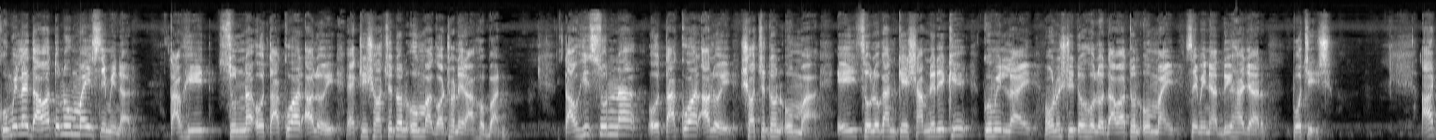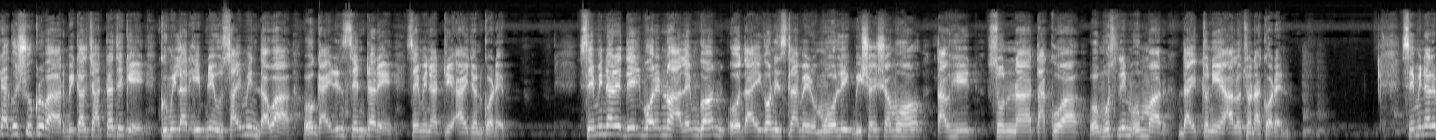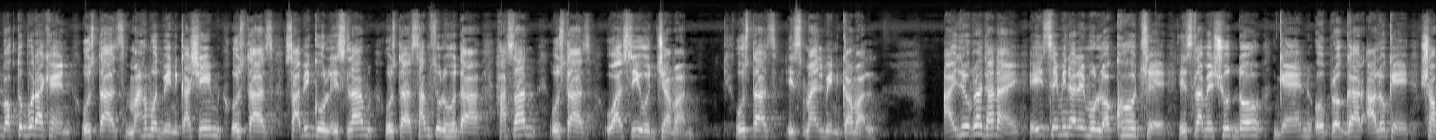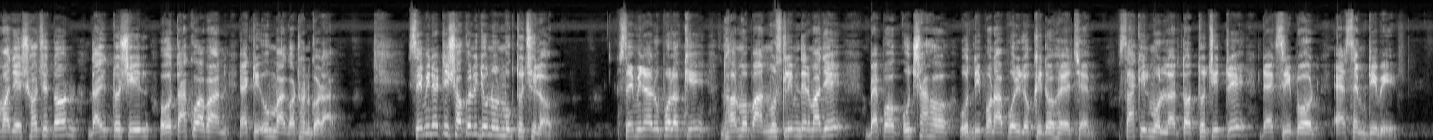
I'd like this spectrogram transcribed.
কুমিল্লায় দাওয়াতুল উম্মাই সেমিনার। তাওহিদ, সুন্না ও তাকুয়ার আলোয় একটি সচেতন উম্মা গঠনের আহ্বান। তাওহিদ, সুন্না ও তাকুয়ার আলোয় সচেতন উম্মা। এই স্লোগানকে সামনে রেখে কুমিল্লায় অনুষ্ঠিত হলো দাওয়াতুল উম্মাই সেমিনার দুই হাজার পঁচিশ। আট আগস্ট শুক্রবার বিকাল চারটা থেকে কুমিল্লার ইবনে উসাইমিন দাওয়া ও গাইডেন্স সেন্টারে সেমিনারটি আয়োজন করে। সেমিনারে দেশ বরেণ্য আলেমগণ ও দায়ীগণ ইসলামের মৌলিক বিষয়সমূহ, তাওহিদ, সুন্না তাকুয়া ও মুসলিম উম্মার দায়িত্ব নিয়ে আলোচনা করেন। সেমিনারে বক্তব্য রাখেন উস্তাজ মাহমুদ বিন কাশিম উস্তাজ সাবিকুল ইসলাম উস্তাজ শামসুল হুদা হাসান উস্তাজ ওয়াসিউজ্জামান উস্তাজ ইসমাইল বিন কামাল। আয়োজকরা জানায়, এই সেমিনারের মূল লক্ষ্য হচ্ছে ইসলামের শুদ্ধ জ্ঞান ও প্রজ্ঞার আলোকে সমাজে সচেতন, দায়িত্বশীল ও তাকুয়াবান একটি উম্মা গঠন করা। সেমিনারটি সকলের জন্য উন্মুক্ত ছিল। সেমিনার উপলক্ষে ধর্মপান মুসলিমদের মাঝে ব্যাপক উৎসাহ, উদ্দীপনা পরিলক্ষিত হয়েছে। সাকিল মোল্লার তথ্যচিত্রে desk report, S M TV.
